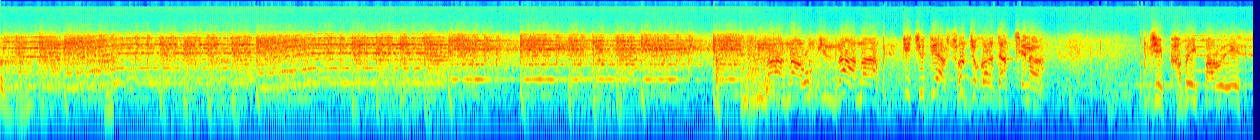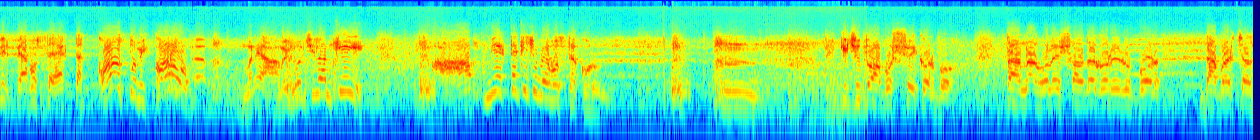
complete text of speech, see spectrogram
না না, উকিল, না না, কিছুতে আর সহ্য করা যাচ্ছে না। যেভাবেই পারো এসপির ব্যবস্থা একটা করো, তুমি করো। মানে আমি বলছিলাম কি, আপনি একটা কিছু ব্যবস্থা করুন। কিছু তো অবশ্যই করব। তা না হলে সদাগরের উপর দাবার চাল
